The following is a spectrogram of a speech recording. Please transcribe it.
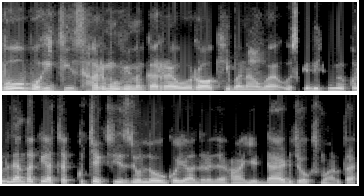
वो वही चीज़ हर मूवी में कर रहा है वो रॉक ही बना हुआ है। उसके बीच में बिल्कुल ध्यान था कि अच्छा कुछ एक चीज़ जो लोगों को याद रह जाए। हाँ ये डैड जोक्स मारता है।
